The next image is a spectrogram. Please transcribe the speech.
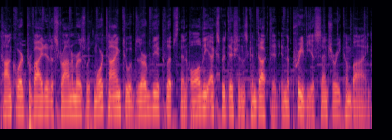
Concorde provided astronomers with more time to observe the eclipse than all the expeditions conducted in the previous century combined.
